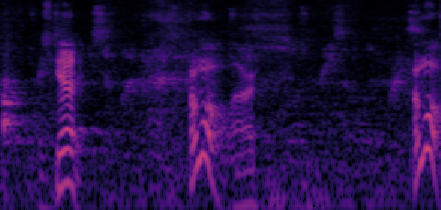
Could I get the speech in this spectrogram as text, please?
Let's get it. Come on, Larry. Come on.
